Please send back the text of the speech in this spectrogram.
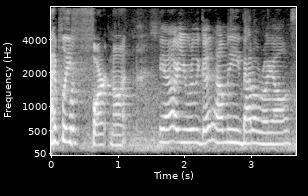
I play What- Fortnite. Yeah, are you really good? How many battle royales?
